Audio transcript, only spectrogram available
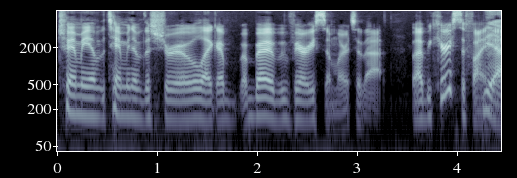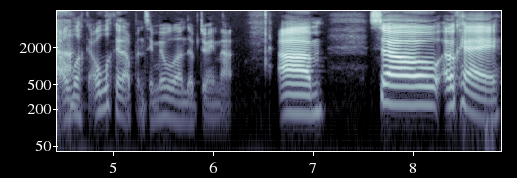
Taming of the Taming of the Shrew. Like I, I be very similar to that. But I'd be curious to find Yeah. out. I'll look. I'll look it up and see. Maybe we'll end up doing that. Um. So okay.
